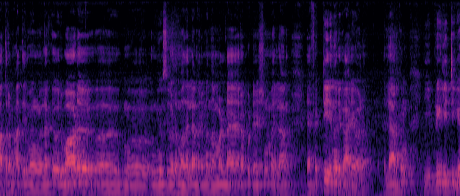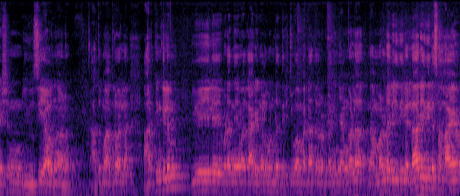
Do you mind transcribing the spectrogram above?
പത്രമാധ്യമങ്ങളിലൊക്കെ ഒരുപാട് ന്യൂസുകളും അതെല്ലാം വരുമ്പോൾ നമ്മളുടെ റെപ്യൂട്ടേഷനും എല്ലാം എഫക്റ്റ് ചെയ്യുന്ന ഒരു കാര്യമാണ്. എല്ലാവർക്കും ഈ പ്രീ ലിറ്റിഗേഷൻ യൂസ് ചെയ്യാവുന്നതാണ് അതുമാത്രമല്ല ആർക്കെങ്കിലും യു എയിൽ ഇവിടെ നിയമകാര്യങ്ങൾ കൊണ്ട് തിരിച്ചു പോകാൻ പറ്റാത്തവരുണ്ടെങ്കിൽ ഞങ്ങൾ നമ്മളുടെ രീതിയിൽ എല്ലാ രീതിയിലും സഹായം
